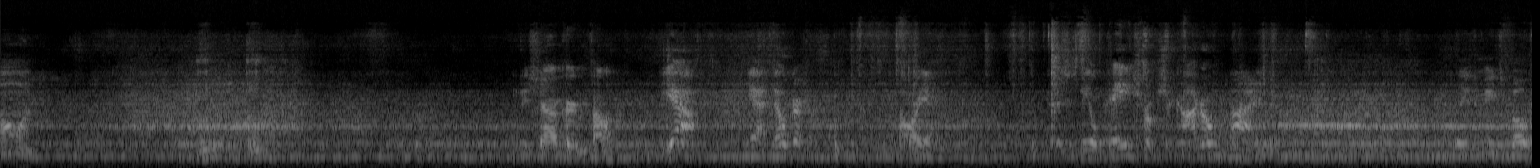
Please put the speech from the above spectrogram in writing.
Owen. You the shower curtain fella? Yeah. Yeah, Del Griffin. How are you? This is Neil Page from Chicago. Hi. Pleased to meet you both.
